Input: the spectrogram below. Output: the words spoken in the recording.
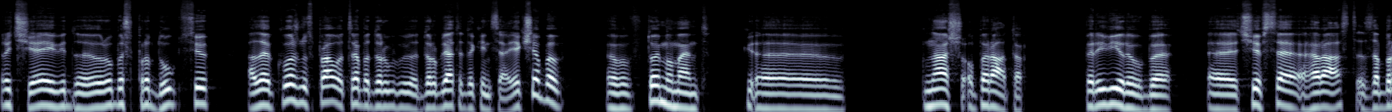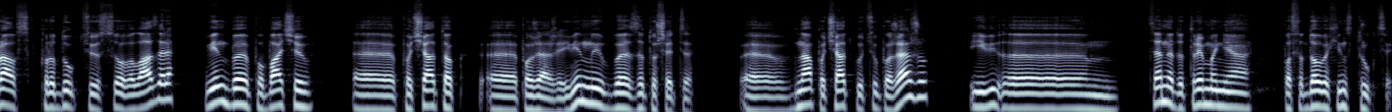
речей, від, е, робиш продукцію, але кожну справу треба доробляти до кінця. Якщо б в, в той момент е, наш оператор перевірив би, е, чи все гаразд, забрав продукцію з цього лазеря, він би побачив е, початок е, пожежі. І він міг би затушити е, на початку цю пожежу, і е, це недотримання посадових інструкцій.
